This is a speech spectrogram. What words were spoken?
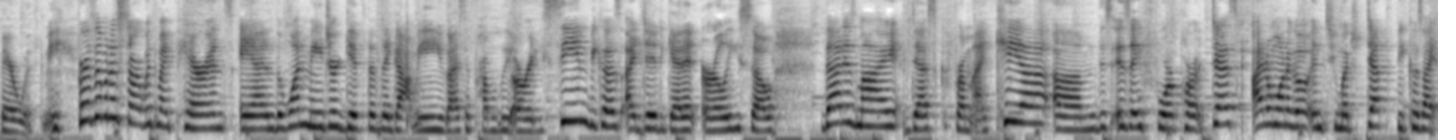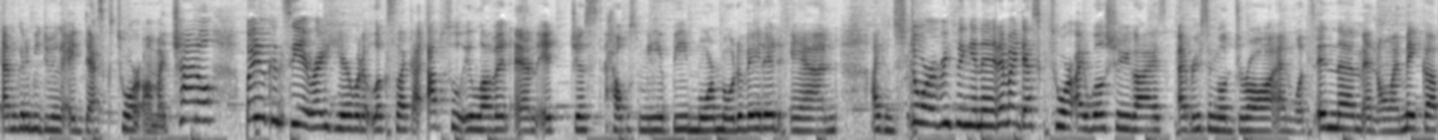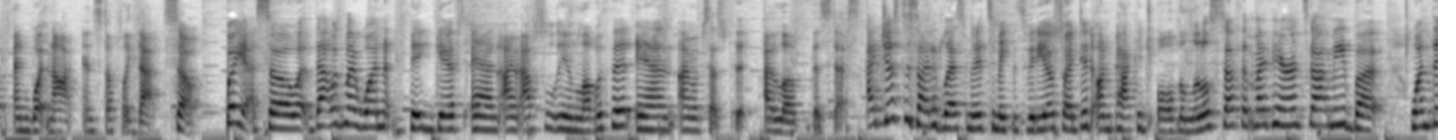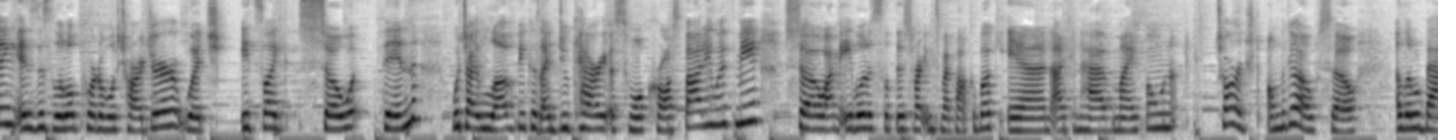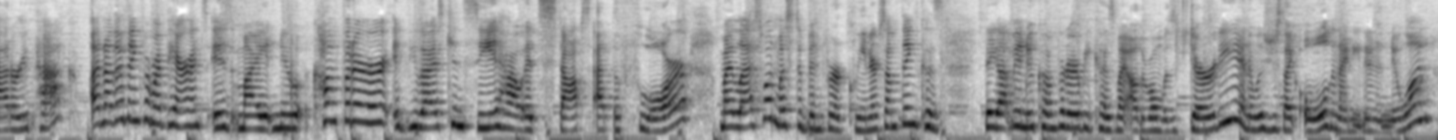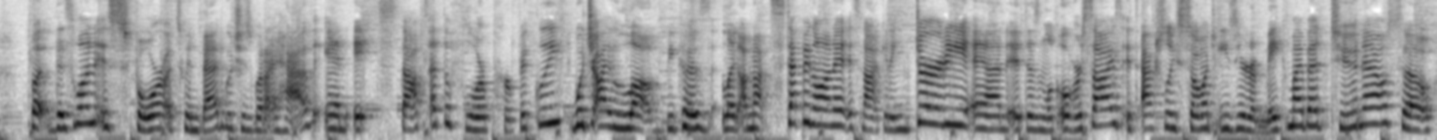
bear with me. First I'm to start with my parents and the one major gift that they got me you guys have probably already seen because I did get it early so that is my desk from Ikea. Um, this is a four part desk. I don't want to go in too much depth because I am going to be doing a desk tour on my channel, but you can see it right here what it looks like. I absolutely love it and it just helps me be more motivated and I can store everything in it. In my desk tour, I will show you guys every single drawer and what's in them and all my makeup and whatnot and stuff like that. So but yeah, so that was my one big gift and I'm absolutely in love with it and I'm obsessed with it. I love this desk. I just decided last minute to make this video so I did unpackage all the little stuff that my parents got me but one thing is this little portable charger which it's like so thin which I love because I do carry a small crossbody with me so I'm able to slip this right into my pocketbook and I can have my phone charged on the go so a little battery pack. Another thing for my parents is my new comforter. If you guys can see how it stops at the floor. My last one must have been for a queen or something because they got me a new comforter because my other one was dirty and it was just like old and I needed a new one. But this one is for a twin bed, which is what I have, and it stops at the floor perfectly, which I love because like I'm not stepping on it, it's not getting dirty, and it doesn't look oversized. It's actually so much easier to make my bed too now, so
